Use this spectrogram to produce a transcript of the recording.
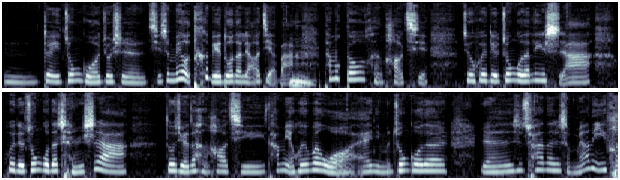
嗯对中国就是其实没有特别多的了解吧，嗯他们都很好奇，就会对中国的历史啊，会对中国的城市啊。都觉得很好奇，他们也会问我，哎，你们中国的人是穿的是什么样的衣服？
